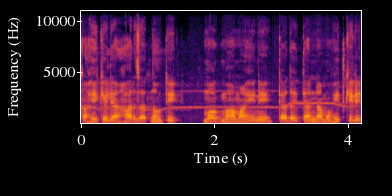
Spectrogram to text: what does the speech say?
काही केल्या हार जात नव्हते. मग महामायेने त्या दैत्यांना मोहित केले.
